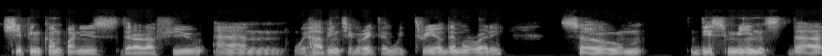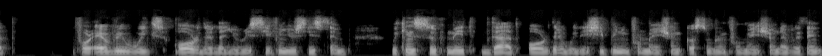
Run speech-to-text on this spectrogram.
shipping companies, there are a few, and we have integrated with three of them already. So this means that for every Wix order that you receive in your system, we can submit that order with the shipping information, customer information, everything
